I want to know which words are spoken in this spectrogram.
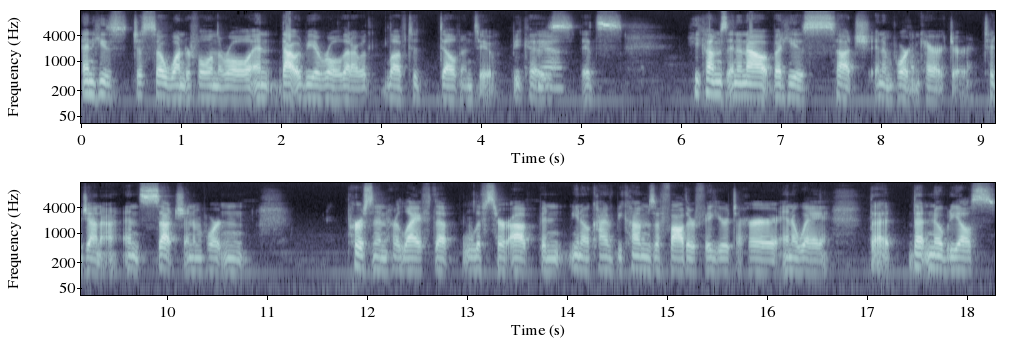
and he's just so wonderful in the role and that would be a role that i would love to delve into because it's he comes in and out but he is such an important character to jenna and such an important person in her life that lifts her up and you know kind of becomes a father figure to her in a way that that nobody else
